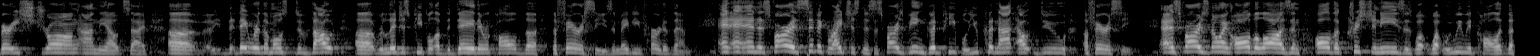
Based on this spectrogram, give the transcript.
very strong on the outside. Uh, they were the most devout uh, religious people of the day. They were called the, the Pharisees, and maybe you've heard of them. And, and, and as far as civic righteousness, as far as being good people, you could not outdo a Pharisee. As far as knowing all the laws and all the Christianese, is what, what we would call it, the,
